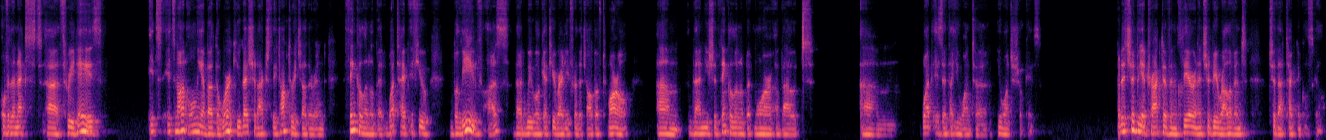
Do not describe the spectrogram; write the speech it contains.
over the next uh, three days, it's it's not only about the work. You guys should actually talk to each other and think a little bit. What type, if you believe us that we will get you ready for the job of tomorrow, um, then you should think a little bit more about um, what is it that you want to you want to showcase. But it should be attractive and clear and it should be relevant to that technical skill.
